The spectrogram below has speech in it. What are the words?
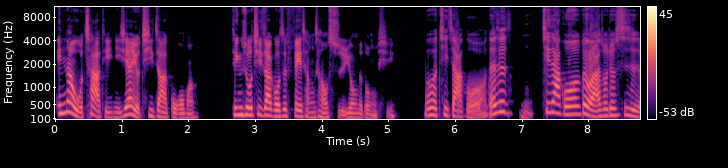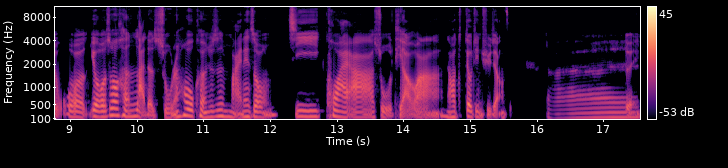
哎，那我岔题，你现在有气炸锅吗？听说气炸锅是非常超实用的东西。我有气炸锅，但是气炸锅对我来说，就是我有的时候很懒得煮，然后我可能就是买那种鸡块啊、薯条啊，然后丢进去这样子。哎，对，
